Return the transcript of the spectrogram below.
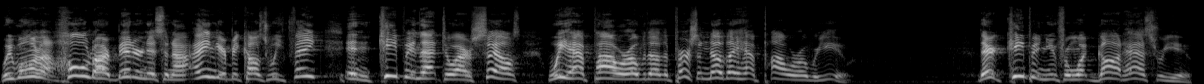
We want to hold our bitterness and our anger because we think in keeping that to ourselves, we have power over the other person. No, they have power over you. They're keeping you from what God has for you.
